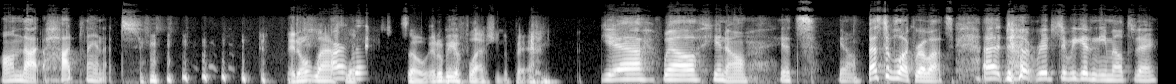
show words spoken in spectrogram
on that hot planet. They don't last All long, so it'll be a flash in the pan. yeah, well, you know, it's you know, best of luck, robots. Uh, Rich, did we get an email today?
